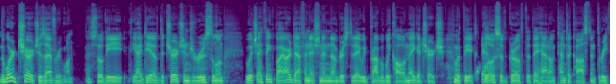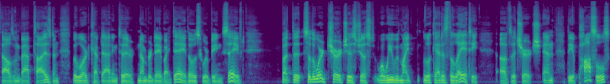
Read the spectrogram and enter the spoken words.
The word church is everyone. So the the idea of the church in Jerusalem which I think by our definition and numbers today, we'd probably call a mega church with the explosive yeah. growth that they had on Pentecost and 3,000 baptized. And the Lord kept adding to their number day by day, those who were being saved. But the, so the word church is just what we might look at as the laity of the church. And the apostles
